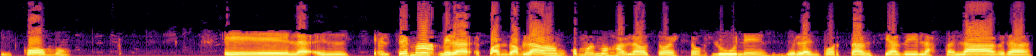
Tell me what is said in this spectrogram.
y cómo. Eh, el, tema, mira, cuando hablábamos, como hemos hablado todos estos lunes, de la importancia de las palabras,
